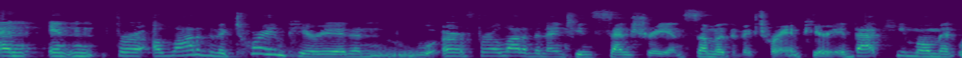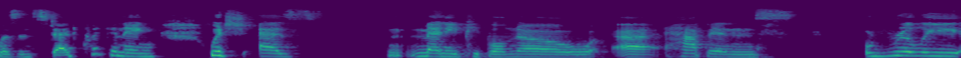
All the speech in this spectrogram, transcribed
And in for a lot of the Victorian period and or for a lot of the 19th century and some of the Victorian period, that key moment was instead quickening, which, as many people know, uh, happens really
